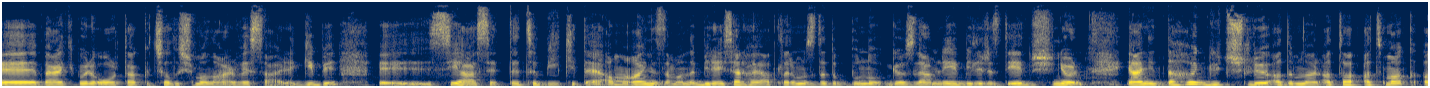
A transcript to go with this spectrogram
e, belki böyle ortak çalışmalar vesaire gibi e, siyasette tabii ki de ama aynı zamanda bireysel hayatlarımızda da bunu gözlemleyebiliriz diye düşünüyorum. Yani daha güçlü adımlar ata, atmak e,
